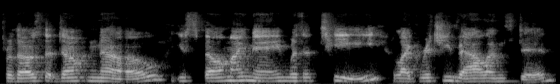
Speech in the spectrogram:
for those that don't know, you spell my name with a T, like Ritchie Valens did.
